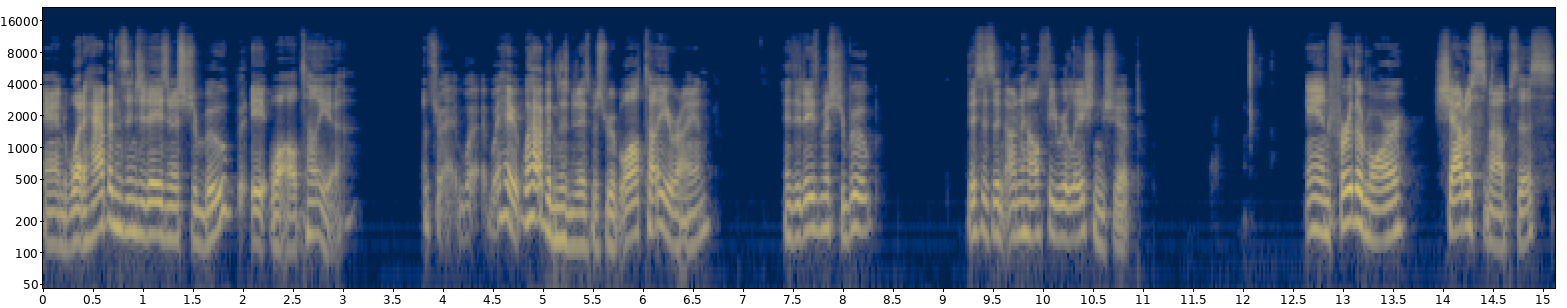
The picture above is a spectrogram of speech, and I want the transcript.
And what happens in today's Mr. Boop? It, well, I'll tell you. That's right. What, hey, what happens in today's Mr. Boop? Well, I'll tell you, Ryan. In today's Mr. Boop, this is an unhealthy relationship. And furthermore, shout a synopsis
